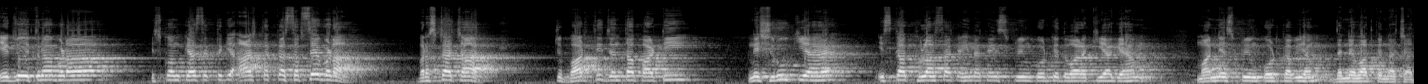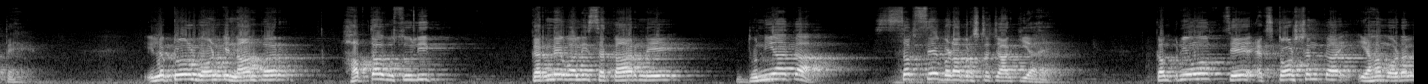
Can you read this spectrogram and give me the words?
एक जो इतना बड़ा, इसको हम कह सकते हैं कि आज तक का सबसे बड़ा भ्रष्टाचार जो भारतीय जनता पार्टी ने शुरू किया है, इसका खुलासा कहीं ना कहीं सुप्रीम कोर्ट के द्वारा किया गया। हम माननीय सुप्रीम कोर्ट का भी हम धन्यवाद करना चाहते हैं। इलेक्ट्रोल बॉन्ड के नाम पर हफ़्ता वसूली करने वाली सरकार ने दुनिया का सबसे बड़ा भ्रष्टाचार किया है। कंपनियों से एक्सटॉर्शन का यह मॉडल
